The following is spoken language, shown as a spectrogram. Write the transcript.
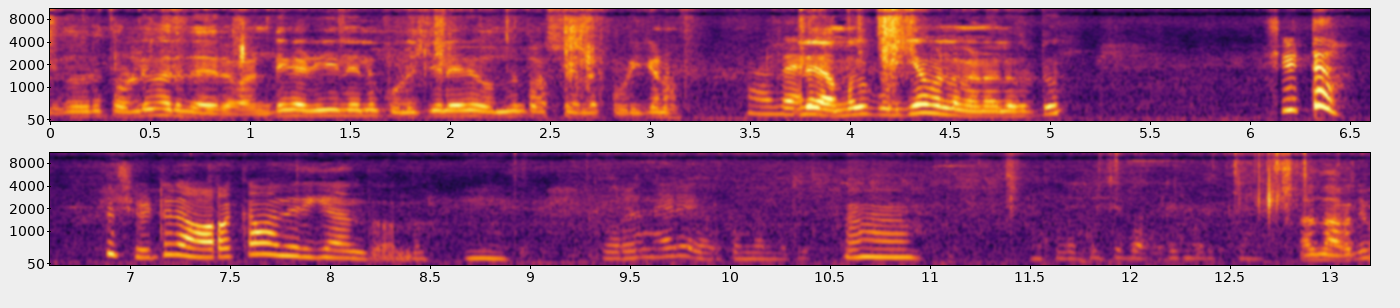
ഇത് ഒരു തൊള്ളി വരുന്നതായിരുന്നു വണ്ടി കഴിയില്ലേലും കുളിച്ചില്ലേലും ഒന്നും പ്രശ്നമില്ല. കുടിക്കണം. അല്ലേ നമുക്ക് കുടിക്കാൻ വെള്ളം വേണമല്ലോ ചുട്ടു ചുട്ടു. ചുട്ടിന് ഉറക്കം വന്നിരിക്കാന്ന് തോന്നുന്നു. ആ. അത് നിറഞ്ഞു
